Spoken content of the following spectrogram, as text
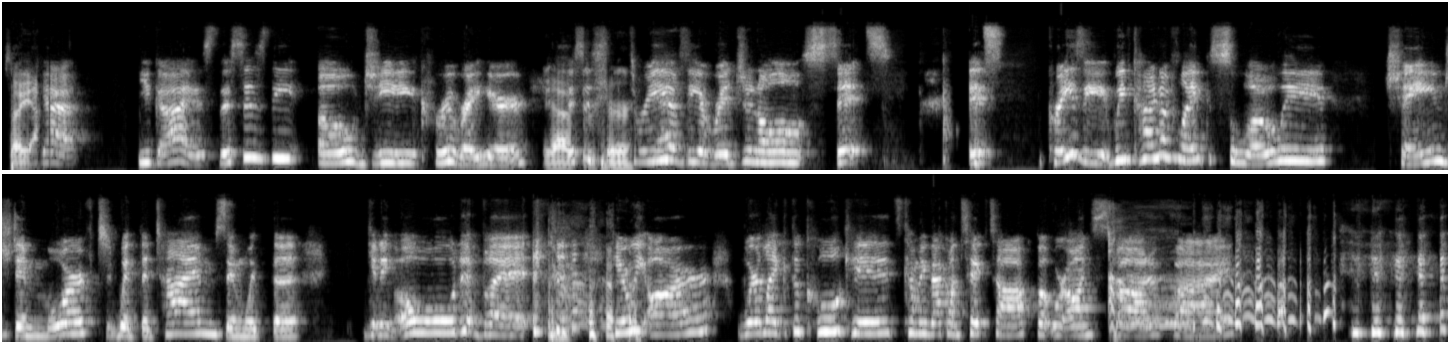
so yeah, Yeah. You guys, this is the OG crew right here. yeah, this is sure. three Yes. of the original sits. It's crazy. We've kind of like slowly changed and morphed with the times and with the getting old, but here we are. We're like the cool kids coming back on TikTok, but we're on Spotify.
